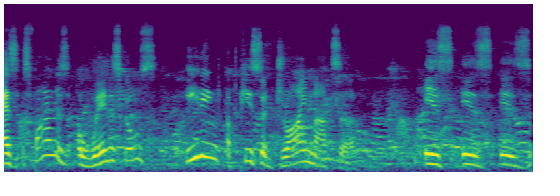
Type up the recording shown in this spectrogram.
as, as far as awareness goes, eating a piece of dry matzah is, is, is,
